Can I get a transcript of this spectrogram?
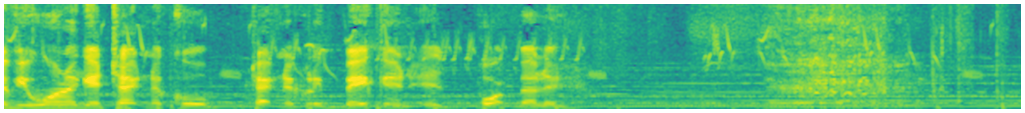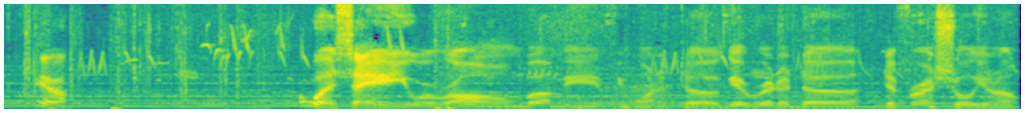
If you want to get technical, technically bacon is pork belly. Yeah. I wasn't saying you were wrong, but I mean, if you wanted to get rid of the differential, you know.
